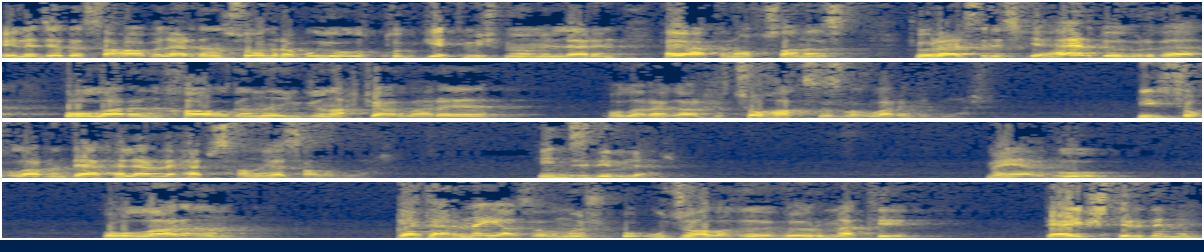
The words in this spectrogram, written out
Eləcə də sahabələrdən sonra bu yolu tutub getmiş möminlərin həyatını oxusanız, görərsiniz ki, hər dövrdə onların xalqının günahkarları onlara qarşı çox haqsızlıqlar ediblər. Bir çoxlarını dəfələrlə həbsxanaya salıblar, incidiblər. Məyər bu, onların qədərinə yazılmış o ucalığı, hörməti dəyişdirdimi?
